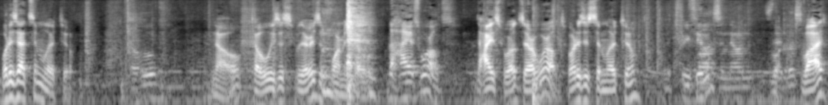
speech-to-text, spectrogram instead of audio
What is that similar to? Tohu. No, Tohu is a, there is a form in Tohu. the highest worlds. The highest worlds, there are worlds. What is it similar to? The tree falls and no one's there to listen. What?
